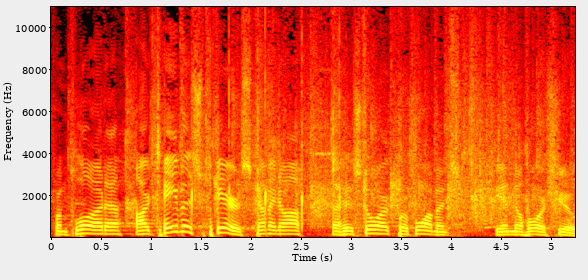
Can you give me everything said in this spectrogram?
from Florida, Artavis Pierce, coming off a historic performance in the horseshoe.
